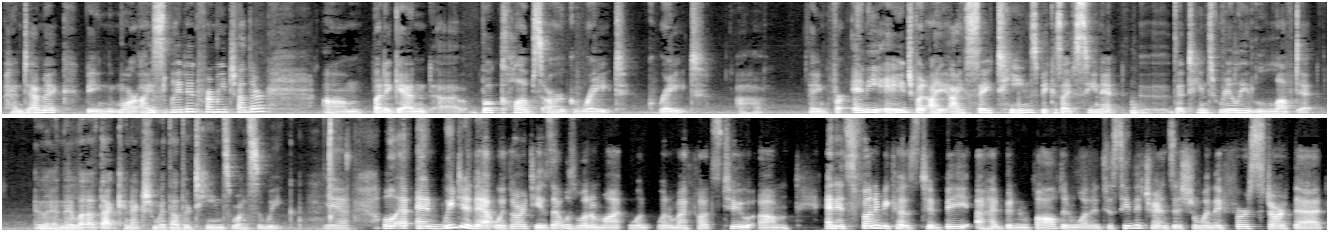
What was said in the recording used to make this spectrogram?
pandemic, being more isolated from each other. Um, but again, uh, book clubs are a great, great uh, thing for any age. But I, I, say teens because I've seen it uh, that teens really loved it, mm-hmm. and they mm-hmm. love that connection with other teens once a week. Yeah. Well, and we did that with our teams. That was one of my one, one of my thoughts too. Um, and it's funny because to be I had been involved in one and to see the transition when they first start that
